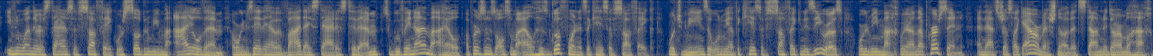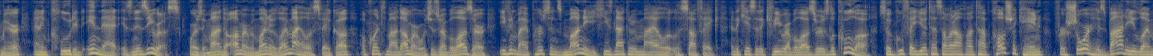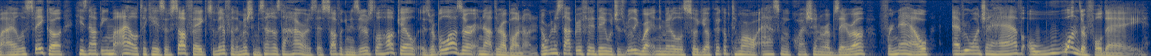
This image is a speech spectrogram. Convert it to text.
even when they're a status of safek, we're still going to be ma'ayil them, and we're going to say they have a vadai status to them. So gufeinai ma'ayil. A person is also ma'ayil his guf when it's a case of safek, which means that when we have a case of safek naziros, we're going to be machmir on that person, and that's just like our Mishnah, that's stam nedar lahachmir, and included in that is naziros. Whereas umanda amar ma'maynu loy ma'ayil sveka, according to Mad Amar, which is Rebbe Lazar, even by a person's money, he's not going to be ma'ayil at l'safek. In the case of the kvi, Rebbe Lazar is lakula. So gufe yotes alpha top kol shekain, for sure his body loy ma'ayil sveka, he's not being ma'ayil to case of safek. So therefore, the Mishnah Maseches Taharis that safek naziros lahakel is Rebbe Lazar and not the Rabbanon. Now we're going to stop here for the day, which is really right in the middle of Sugya. I'll pick up tomorrow asking a question, Reb Zera. For now, everyone should have a wonderful day.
